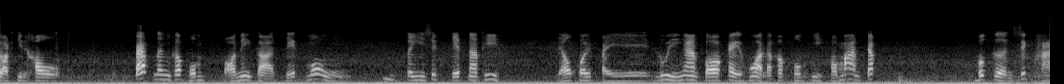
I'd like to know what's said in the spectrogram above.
จอดกินเขาวแป๊บหนึ่งครับผม ตอนนี้ก็เจ็ดโมงสี่สิบเจ็ดนาที เดี๋ยวค่อยไปลุยงานต่อใกล้ฮอดแล้วครับผม อีกประมาณจักบ่เกินสิบหา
